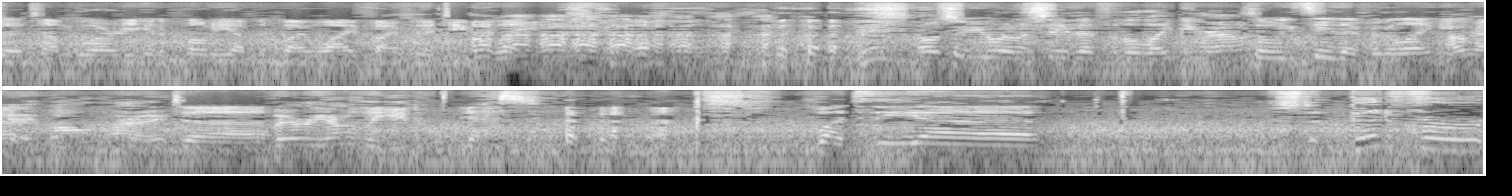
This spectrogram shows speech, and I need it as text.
uh, Tom Gaglardi going to pony up and buy Wi-Fi for the team plane? oh, so you want to save that for the lightning round? so we can save that for the lightning okay, round. Okay, well, all right. Uh, Bury our lead. Yes. but the uh, st- good for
